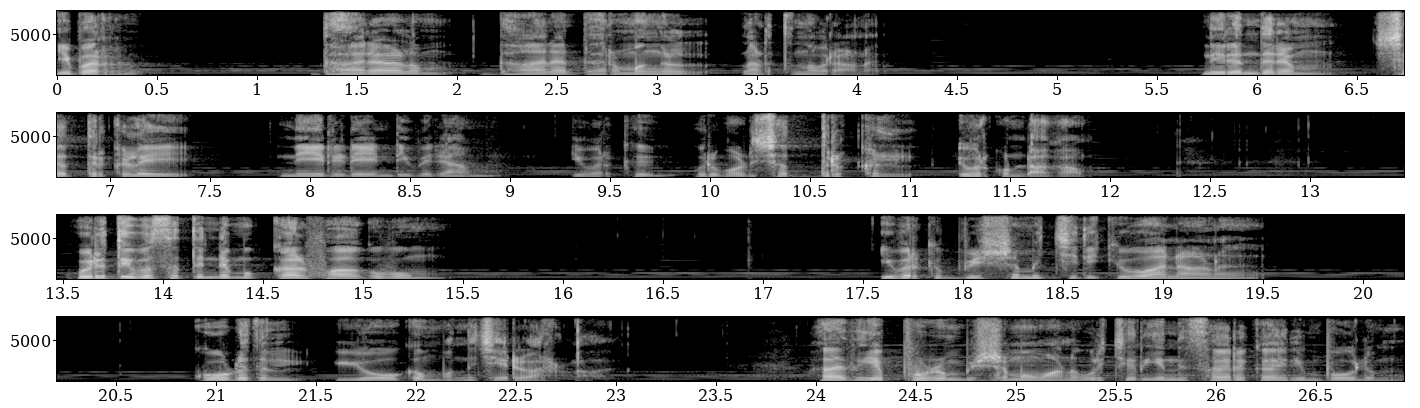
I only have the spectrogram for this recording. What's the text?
ഇവർ ധാരാളം ദാനധർമ്മങ്ങൾ നടത്തുന്നവരാണ്. നിരന്തരം ശത്രുക്കളെ നേരിടേണ്ടി വരാം. ഇവർക്ക് ഒരുപാട് ശത്രുക്കൾ ഇവർക്കുണ്ടാകാം. ഒരു ദിവസത്തിന്റെ മുക്കാൽ ഭാഗവും ഇവർക്ക് വിഷമിച്ചിരിക്കുവാനാണ് കൂടുതൽ യോഗം വന്നു ചേരാറുള്ളത് അതായത് എപ്പോഴും വിഷമമാണ്. ഒരു ചെറിയ നിസ്സാര കാര്യം പോലും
